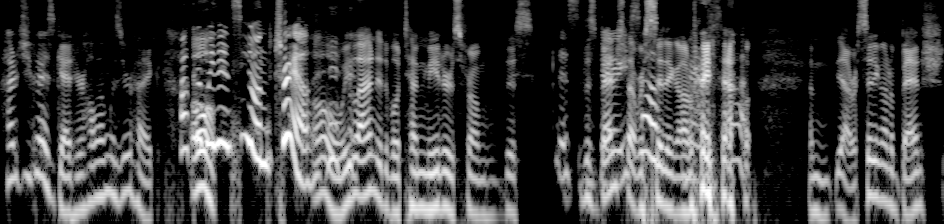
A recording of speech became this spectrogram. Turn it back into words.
How did you guys get here? How long was your hike? How come Oh. we didn't see you on the trail? Oh, we landed about 10 meters from this this this bench that we're soft- sitting on right now. And yeah, we're sitting on a bench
